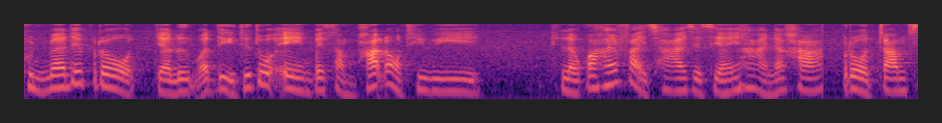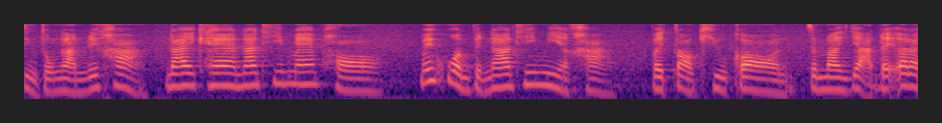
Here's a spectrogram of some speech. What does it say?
คุณแม่ได้โปรด อย่าลืมอดีตที่ตัวเองไปสัมภาษณ์ออกทีวี แล้วก็ให้ฝ่ายชายเสียหายนะคะ โปรดจำสิ่งตรงนั้นด้วยค่ะ ได้แค่หน้าที่แม่พอ ไม่ควรเป็นหน้าที่เมียค่ะ ไปต่อคิวก่อน จะมาอยากได้อะไร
